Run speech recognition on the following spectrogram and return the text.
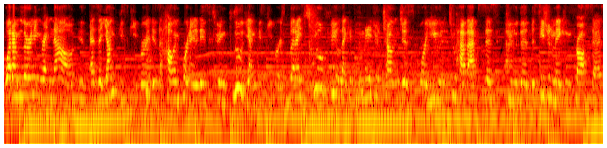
What I'm learning right now is as a young peacekeeper is how important it is to include young peacekeepers. But I still feel like it's a major challenges for you to have access to the decision-making process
